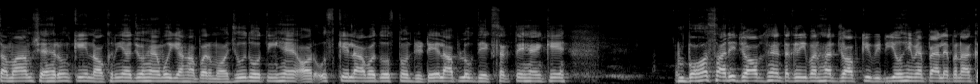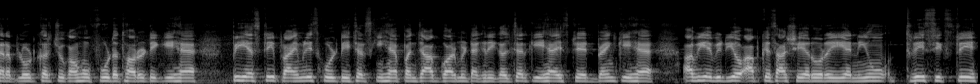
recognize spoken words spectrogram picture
तमाम शहरों की नौकरियाँ जो हैं वो यहाँ पर मौजूद होती हैं। और उसके अलावा दोस्तों डिटेल आप लोग देख सकते हैं कि बहुत सारी जॉब्स हैं, तकरीबन हर जॉब की वीडियो ही मैं पहले बनाकर अपलोड कर चुका हूँ। फ़ूड अथॉरिटी की है पीएसटी प्राइमरी स्कूल टीचर्स की है पंजाब गवर्नमेंट एग्रीकल्चर की है स्टेट बैंक की है। अब ये वीडियो आपके साथ शेयर हो रही है new three sixty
